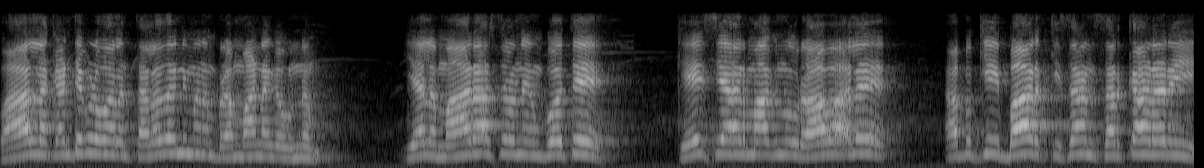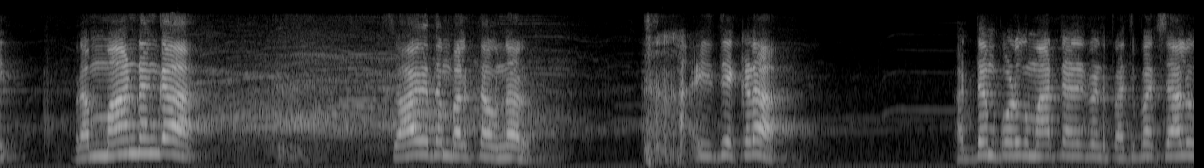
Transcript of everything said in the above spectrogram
వాళ్ళకంటే కూడా వాళ్ళని తలదని మనం బ్రహ్మాండంగా ఉన్నాం. ఇవాళ మహారాష్ట్రలో నేను పోతే కేసీఆర్ మాకు నువ్వు రావాలే అబ్కి బార్ కిసాన్ సర్కార్ అని బ్రహ్మాండంగా స్వాగతం పలుకుతా ఉన్నారు. ఇది ఇక్కడ అడ్డం పొడుగు మాట్లాడేటువంటి ప్రతిపక్షాలు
